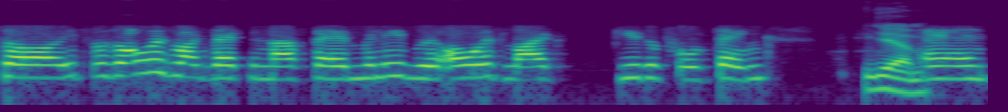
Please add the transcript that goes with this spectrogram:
So it was always like that in our family. We always liked beautiful things, Yeah. and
